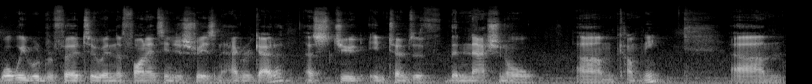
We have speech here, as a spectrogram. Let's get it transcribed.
what we would refer to in the finance industry as an aggregator. Astute, in terms of the national um, company, um,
